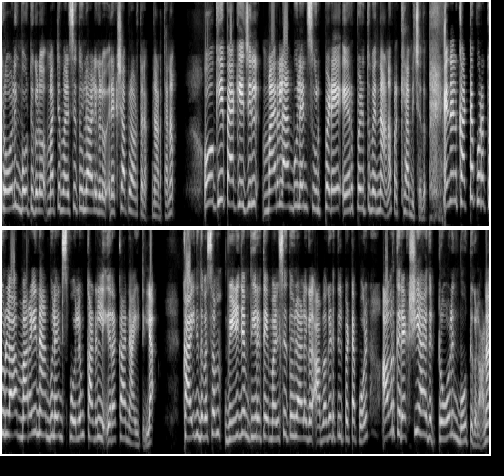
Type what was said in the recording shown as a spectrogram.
ട്രോളിംഗ് ബോട്ടുകളോ മറ്റ് മത്സ്യത്തൊഴിലാളികളോ രക്ഷാപ്രവർത്തനം നടത്തണം. ഓഖി പാക്കേജിൽ മരൽ ആംബുലൻസ് ഉൾപ്പെടെ ഏർപ്പെടുത്തുമെന്നാണ് പ്രഖ്യാപിച്ചത്. എന്നാൽ കട്ടപ്പുറത്തുള്ള മറൈൻ ആംബുലൻസ് പോലും കടലിൽ ഇറക്കാനായിട്ടില്ല. കഴിഞ്ഞ ദിവസം വിഴിഞ്ഞം തീരത്തെ മത്സ്യത്തൊഴിലാളികൾ അപകടത്തിൽപ്പെട്ടപ്പോൾ അവർക്ക് രക്ഷയായത് ട്രോളിംഗ് ബോട്ടുകളാണ്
